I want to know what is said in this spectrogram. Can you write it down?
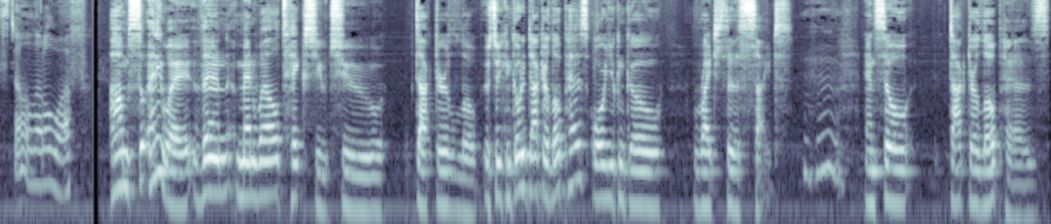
still a little woof. Um. So anyway, then Manuel takes you to Doctor Lopez. So you can go to Doctor Lopez, or you can go right to the site. Mm-hmm. And so Doctor Lopez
